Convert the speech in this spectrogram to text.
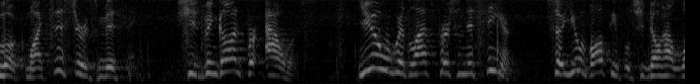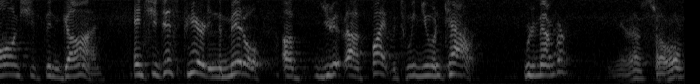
Look, my sister is missing. She's been gone for hours. You were the last person to see her. So you, of all people, should know how long she's been gone. And she disappeared in the middle of a fight between you and Callie. Remember? Yeah, so?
